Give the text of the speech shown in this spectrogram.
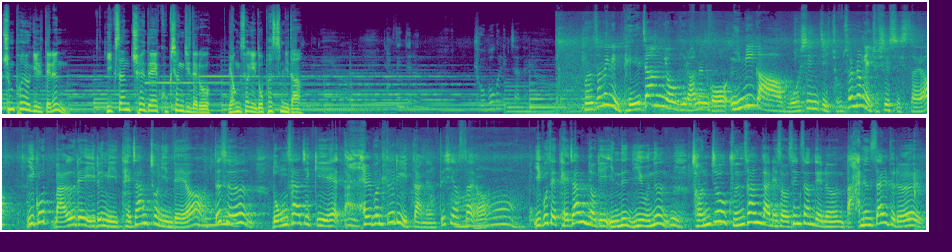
춘포역 일대는 익산 최대 곡창지대로 명성이 높았습니다. 학생들은 교복을 입잖아요. 그럼 선생님 대장역이라는 거 의미가 무엇인지 좀 설명해 주실 수 있어요? 이곳 마을의 이름이 대장촌인데요. 뜻은 농사짓기에 넓은 뜰이 있다는 뜻이었어요. 이곳에 대장역이 있는 이유는 전주 군산간에서 생산되는 많은 쌀들을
